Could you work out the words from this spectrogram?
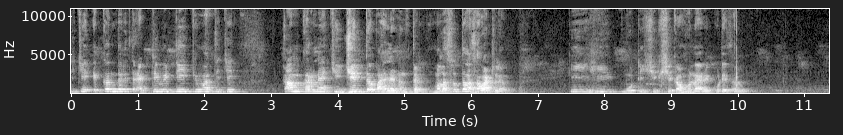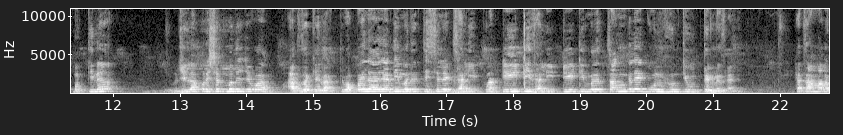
तिची एकंदरीत ॲक्टिव्हिटी किंवा तिची काम करण्याची जिद्द पाहिल्यानंतर मला सुद्धा असं वाटलं की ही मोठी शिक्षिका होणार आहे पुढे जाऊन. मग तिनं जिल्हा परिषदमध्ये जेव्हा अर्ज केला तेव्हा पहिल्या यादीमध्ये ती सिलेक्ट झाली पुन्हा टी ई टी झाली. टी ई टीमध्ये चांगले गुण घेऊन ती उत्तीर्ण झाली. ह्याचा आम्हाला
